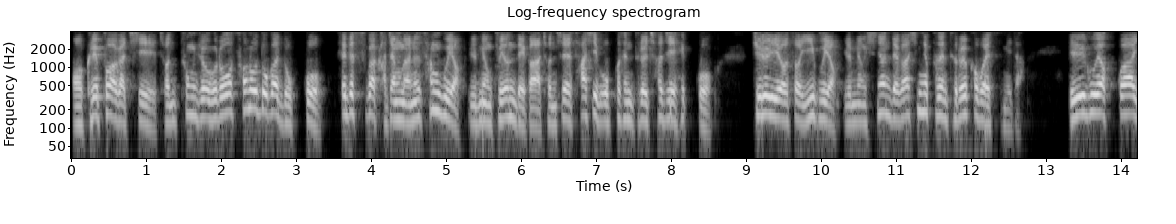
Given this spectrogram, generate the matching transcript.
어, 그래프와 같이 전통적으로 선호도가 높고 세대수가 가장 많은 상구역, 일명 구현대가 전체의 45%를 차지했고 뒤를 이어서 2구역, 일명 신현대가 16%를 커버했습니다. 1구역과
